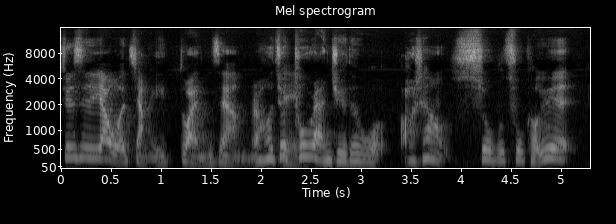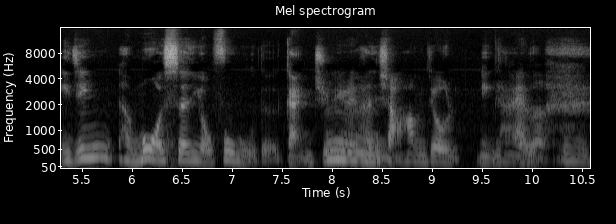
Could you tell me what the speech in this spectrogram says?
就是要我讲一段这样，然后就突然觉得我好像说不出口，因为已经很陌生，有父母的感觉，因为很小他们就离开了，嗯，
